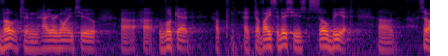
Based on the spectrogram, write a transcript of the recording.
vote and how you're going to uh, uh look at, uh, at divisive issues, so be it. So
